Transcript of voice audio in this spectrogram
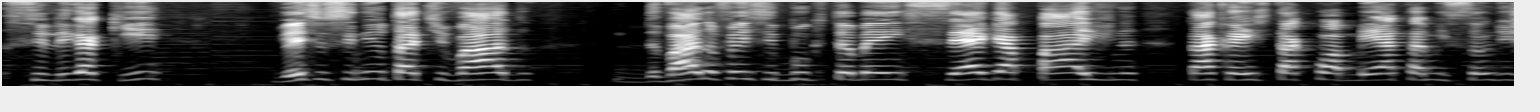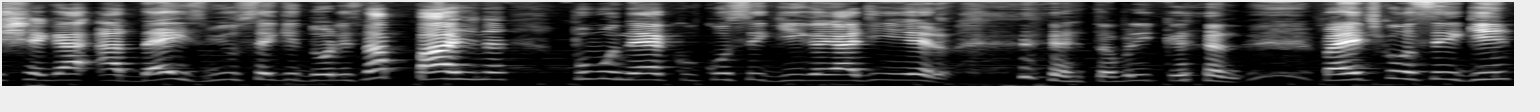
se liga aqui, vê se o sininho tá ativado, Vai no Facebook também, segue a página, tá? Que a gente tá com a meta, a missão de chegar a 10 mil seguidores na página pro boneco conseguir ganhar dinheiro. Tô brincando. Pra gente conseguir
